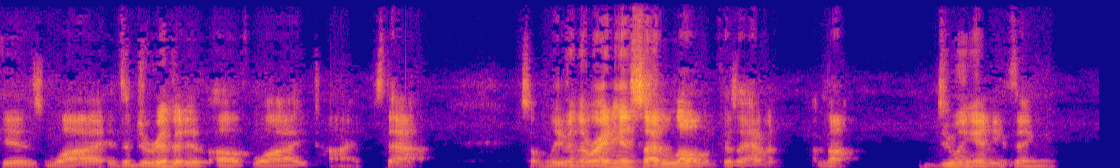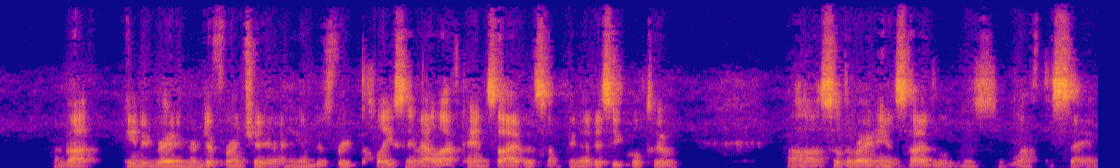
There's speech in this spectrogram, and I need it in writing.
is y, the derivative of y times that. So I'm leaving the right-hand side alone because I haven't, I'm not doing anything, I'm not integrating or differentiating anything, I'm just replacing that left-hand side with something that is equal to. Uh, so the right-hand side is left the same.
